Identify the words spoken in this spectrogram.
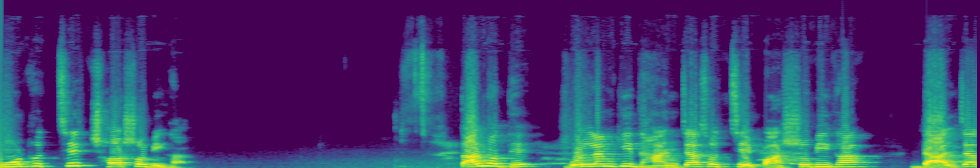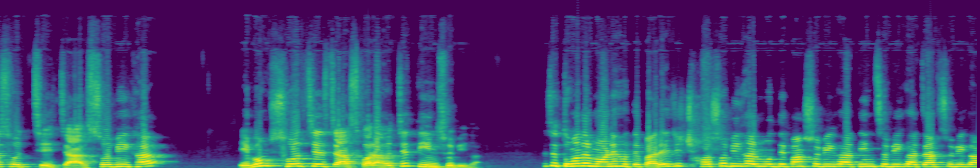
মোট হচ্ছে ছশো বিঘা। তার মধ্যে বললাম কি ধান চাষ হচ্ছে পাঁচশো বিঘা, ডাল চাষ হচ্ছে চারশো বিঘা, এবং সরষে চাষ করা হচ্ছে তিনশো বিঘা। আচ্ছা তোমাদের মনে হতে পারে যে ছশো বিঘার মধ্যে পাঁচশো বিঘা, তিনশো বিঘা, চারশো বিঘা?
